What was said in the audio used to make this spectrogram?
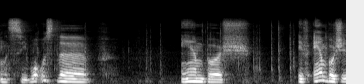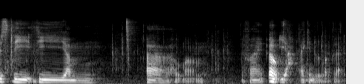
let's see, what was the ambush? if ambush is the the um uh hold on if I oh yeah I can do it like that.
